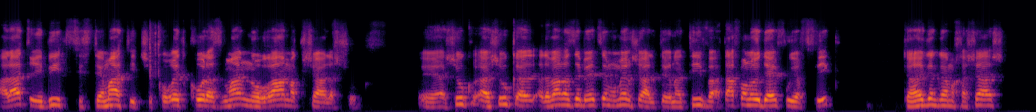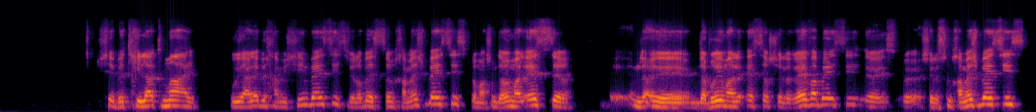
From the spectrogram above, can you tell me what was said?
העלאת ריבית סיסטמטית שקורית כל הזמן נורא מקשה על השוק. אה, השוק, השוק, הדבר הזה בעצם אומר שהאלטרנטיבה, אתה אף פעם לא יודע איפה הוא יפסיק, כרגע גם החשש שבתחילת מאי הוא יעלה ב-50 basis ולא ב-25 basis, כלומר כשמדברים על 10, אה, מדברים על 10 של רבע basis, אה, של 25 basis,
